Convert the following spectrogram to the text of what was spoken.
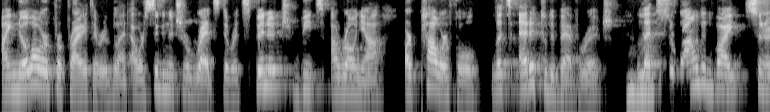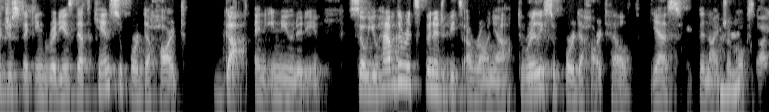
I know our proprietary blend, our signature reds, the red spinach, beets, aronia are powerful. Let's add it to the beverage. mhm, Let's surround it by synergistic ingredients that can support the heart, gut, and immunity. So you have the red spinach beets aronia to really support the heart health. Yes, the nitric Mhm. oxide.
